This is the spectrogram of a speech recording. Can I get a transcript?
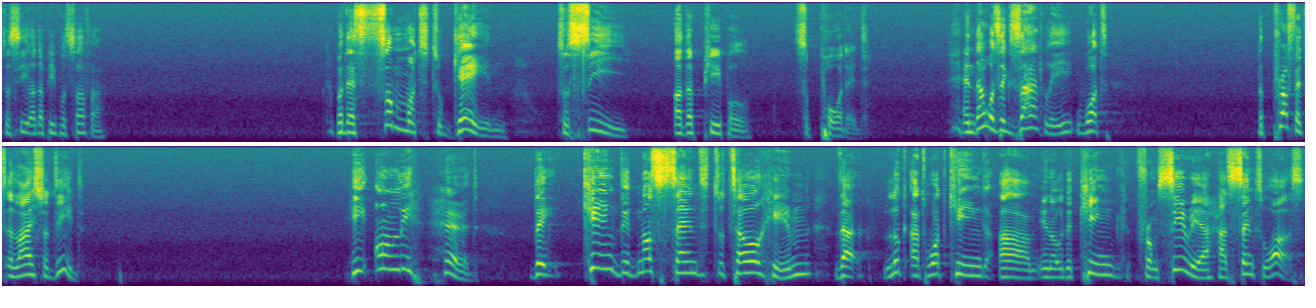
to see other people suffer? But there's so much to gain to see other people supported. And that was exactly what the prophet Elisha did. He only heard the king did not send to tell him that, look at what king, um, you know, the king from Syria has sent to us.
